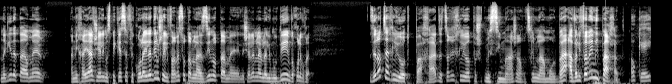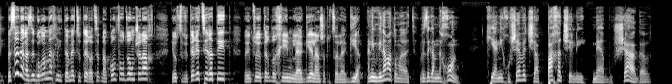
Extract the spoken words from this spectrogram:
נגיד אתה אומר, אני חייב שיהיה לי מספיק כסף לכל הילדים שלי, לפרנס אותם, להזין אותם, אה, לשלם להם ללימודים וכולי וכולי. זה לא צריך להיות פחד, זה צריך להיות פשוט משימה שאנחנו צריכים לעמוד בה, אבל לפעמים היא פחד. אוקיי, בסדר, אז זה גורם לך להתאמץ יותר, לצאת מהקומפורט זון שלך, להיות קצת יותר יצירתית, ולמצוא יותר דרכים להגיע לאן שאת רוצה להגיע. אני מבינה מה את אומרת, וזה גם נכון. כי אני חושבת שהפחד שלי, מהבושה אגב,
